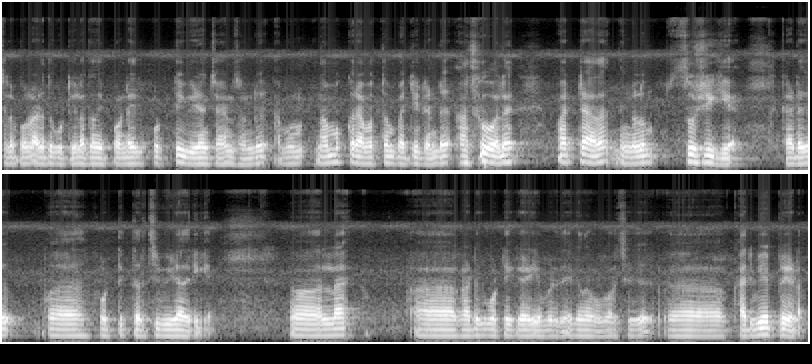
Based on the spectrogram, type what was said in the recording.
ചിലപ്പോൾ അടുത്ത കുട്ടികളൊക്കെ നിൽപ്പുണ്ടെങ്കിൽ പൊട്ടി വീഴാൻ ചാൻസ് ഉണ്ട്. അപ്പം നമുക്കൊരബദ്ധം പറ്റിയിട്ടുണ്ട്. അതുപോലെ പറ്റാതെ നിങ്ങളും സൂക്ഷിക്കുക. കടുക് പൊട്ടിത്തെറിച്ച് വീഴാതിരിക്കുക നല്ല കടുക് പൊട്ടി കഴിയുമ്പോഴത്തേക്ക് നമുക്ക് കുറച്ച് കറിവേപ്പില ഇടാം.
